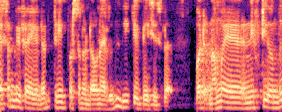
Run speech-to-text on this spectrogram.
S and P five hundred three percent down ஆயிருக்குது வீக்லி பேசிஸில் பட் நம்ம நிஃப்டி வந்து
